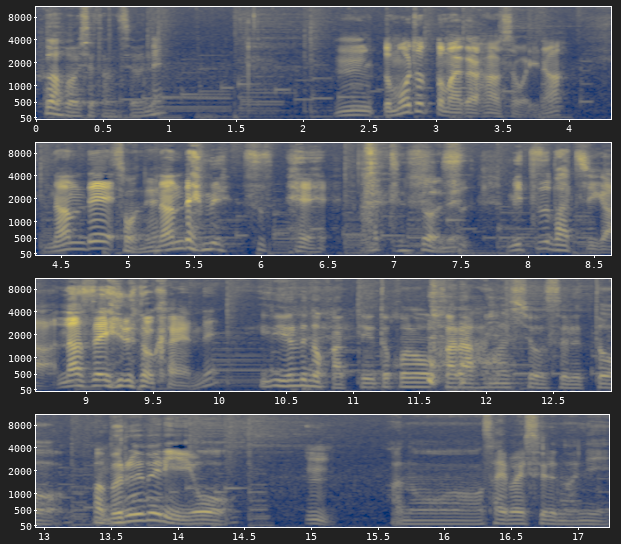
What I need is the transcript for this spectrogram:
ふわふわしてたんですよね。うーんともうちょっと前から話した方がいいななんでそうね。なんでみす えーミツバチがなぜいるのかやんね。いるのかっていうところから話をすると、まあ、ブルーベリーを、うん。あのー栽培するのに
